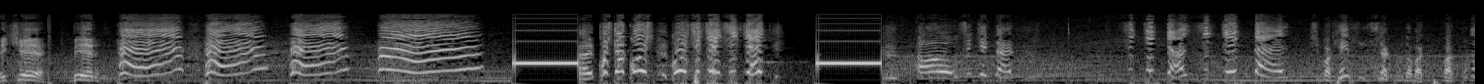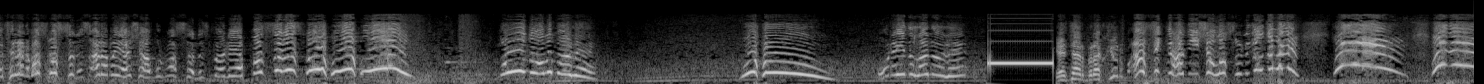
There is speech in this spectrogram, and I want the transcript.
2, 1. Koş lan koş! Koş sikecek sikecek! Aa sikecekler! Sikecekler sikecekler! Şimdi bak hepsi uçacak burada bak. Bak burada frene basmazsanız, arabayı aşağı vurmazsanız, böyle yapmazsanız... ne oldu oğlum öyle? Woohoo! O neydi lan öyle? Yeter bırakıyorum. Ah siktir hadi inşallah sonucu oldu hadi. Hadi!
